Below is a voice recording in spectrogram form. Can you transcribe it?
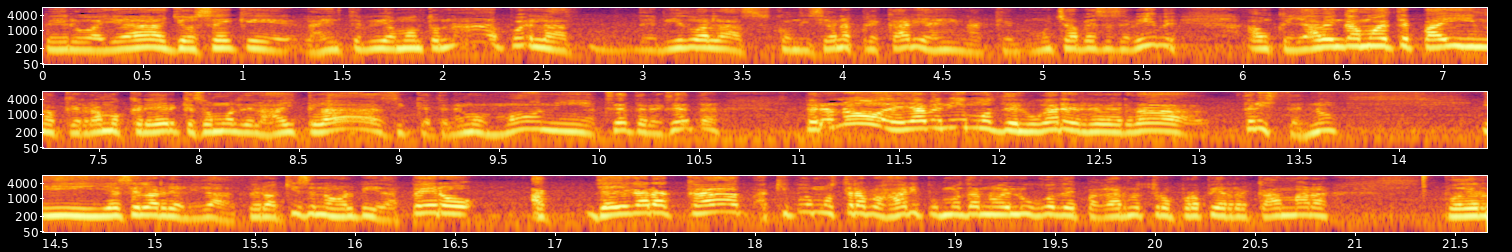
Pero allá yo sé que la gente vive amontonada, pues debido a las condiciones precarias en las que muchas veces se vive. Aunque ya vengamos a este país y nos querramos creer que somos de la high class y que tenemos money, etcétera, etcétera. Pero no, allá venimos de lugares de verdad tristes, ¿no? Y esa es la realidad. Pero aquí se nos olvida. Pero ya llegar acá, aquí podemos trabajar y podemos darnos el lujo de pagar nuestra propia recámara poder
